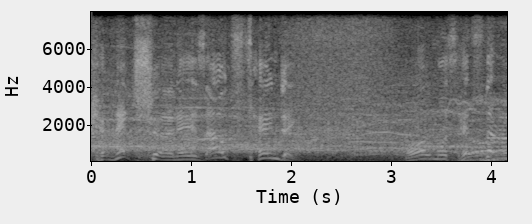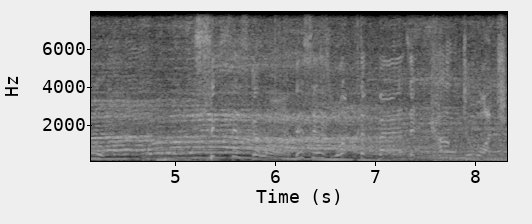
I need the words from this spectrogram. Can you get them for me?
Connection is outstanding. Almost hits the roof. Sixes galore. This is what the fans had come to watch.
